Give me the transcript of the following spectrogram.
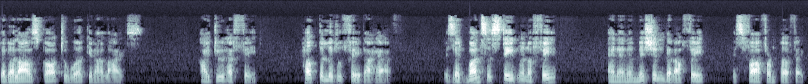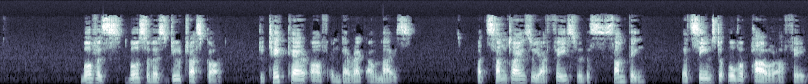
that allows God to work in our lives. I do have faith. Help the little faith I have is at once a statement of faith and an admission that our faith is far from perfect. Most of us, most of us do trust God to take care of and direct our lives, but sometimes we are faced with something that seems to overpower our faith.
